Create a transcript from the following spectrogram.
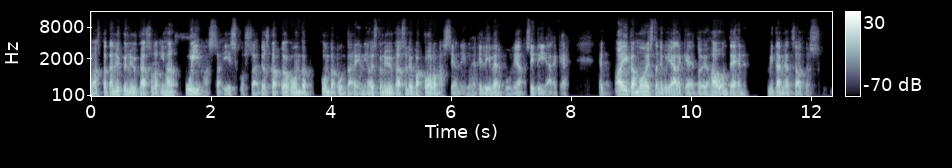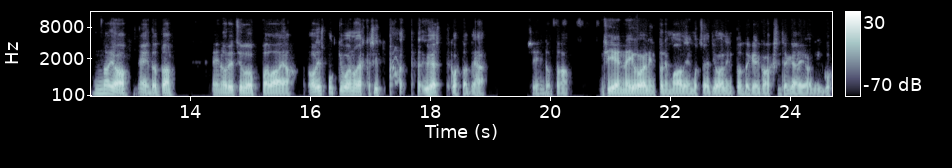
vastaan. Tämä nyky on ihan huimassa iskussa. Et jos katsoo kunta, kuntapuntariin, niin olisiko Newcastle jopa kolmas siellä niin kuin heti Liverpool ja City jälkeen. Et aika moista niin kuin jälkeen toi Hau on tehnyt. Mitä mieltä sä oot tuossa? No joo, ei, tota, ei Noritsilla ole palaa ja olisi pukki voinut ehkä sit yhdessä kohtaa tehdä siinä, tota, siinä ennen Joelintonin maaliin, mutta se, että Joelinton tekee kaksi, niin sekään ei ole niin kuin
